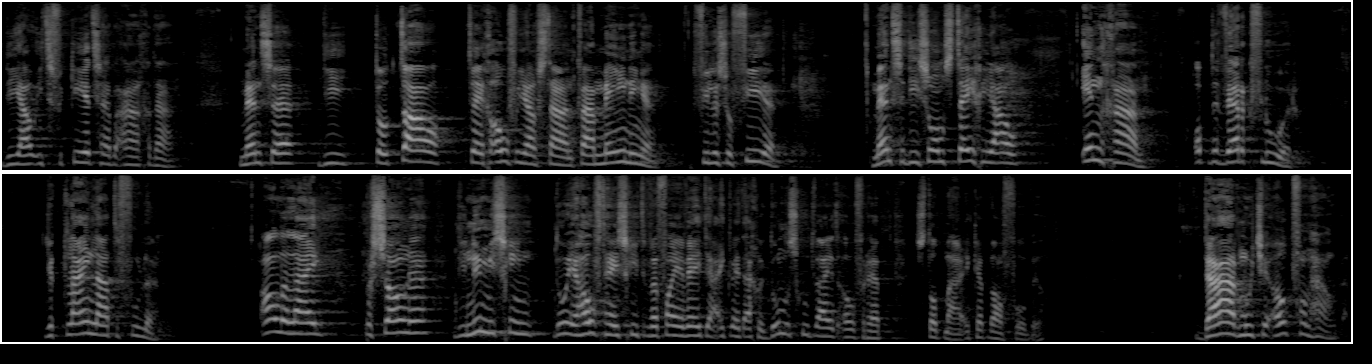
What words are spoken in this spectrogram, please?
die jou iets verkeerds hebben aangedaan. Mensen die totaal tegenover jou staan qua meningen, filosofieën. Mensen die soms tegen jou ingaan op de werkvloer, je klein laten voelen. Allerlei personen die nu misschien door je hoofd heen schieten, waarvan je weet, ja, ik weet eigenlijk donders goed waar je het over hebt. Stop maar, ik heb wel een voorbeeld. Daar moet je ook van houden.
